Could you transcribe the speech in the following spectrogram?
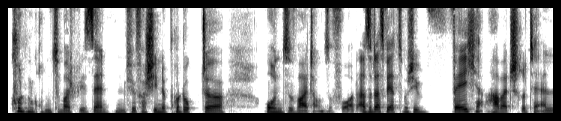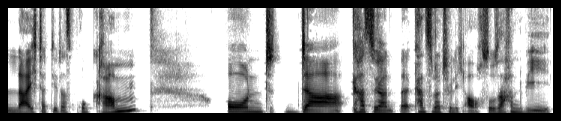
Kundengruppen zum Beispiel senden für verschiedene Produkte und so weiter und so fort. Also das wäre zum Beispiel, welche Arbeitsschritte erleichtert dir das Programm? Und da hast du ja, äh, kannst du natürlich auch so Sachen wie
